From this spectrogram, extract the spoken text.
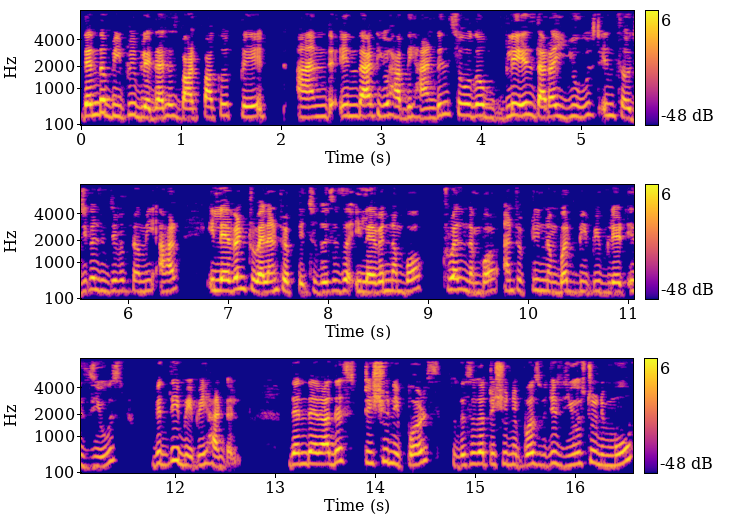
Then the BP blade that is Bard Parker blade and in that you have the handle. So the blades that are used in surgical gingivectomy are 11, 12 and 15. So this is the 11 number, 12 number and 15 number BP blade is used with the BP handle. Then there are this tissue nippers. So this is the tissue nippers which is used to remove,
